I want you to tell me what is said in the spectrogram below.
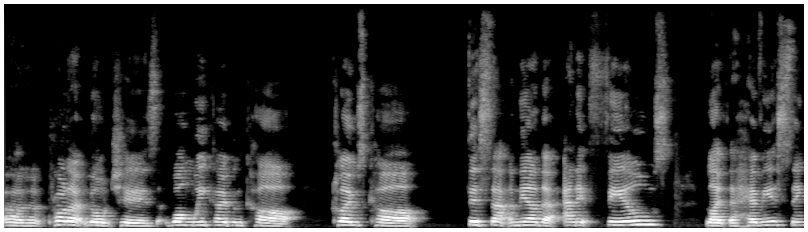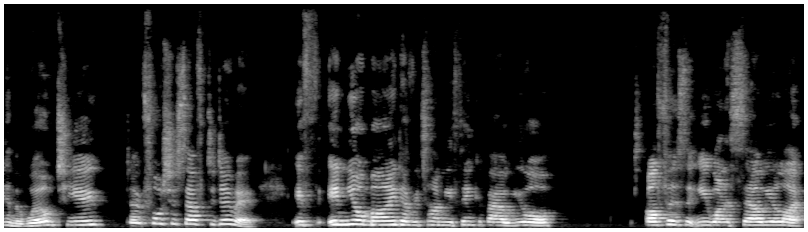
uh, product launches, one week open cart, closed cart, this, that, and the other, and it feels like the heaviest thing in the world to you, don't force yourself to do it. If in your mind, every time you think about your offers that you want to sell, you're like,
